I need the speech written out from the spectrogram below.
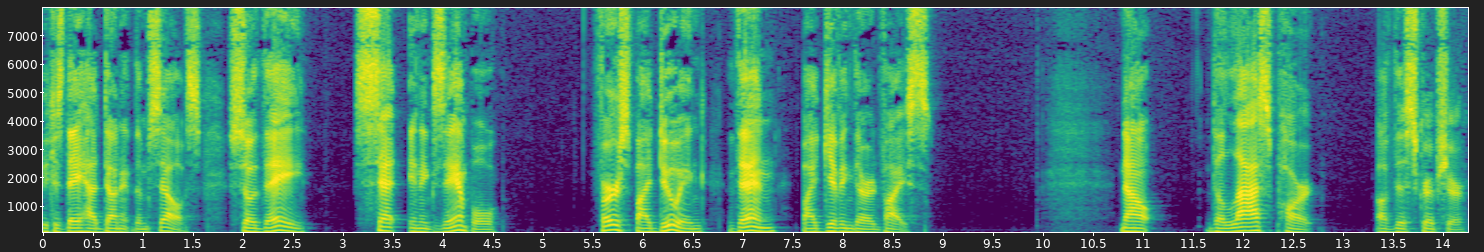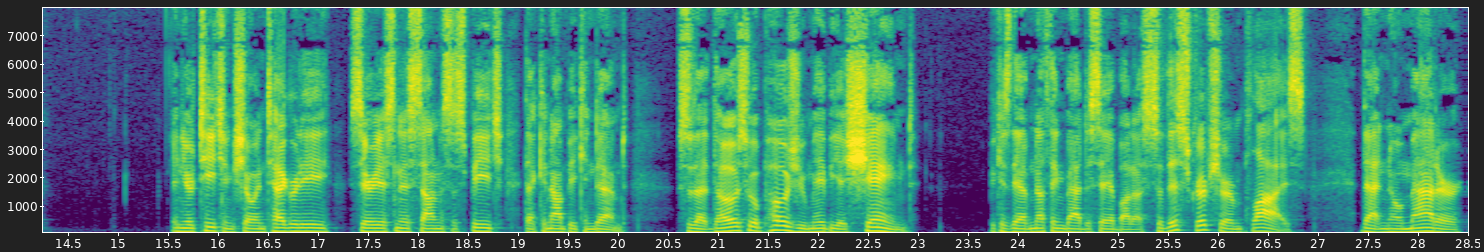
because they had done it themselves. So they set an example first by doing, then by giving their advice. Now, the last part of this scripture in your teaching show integrity, seriousness, soundness of speech that cannot be condemned, so that those who oppose you may be ashamed because they have nothing bad to say about us. So, this scripture implies that no matter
